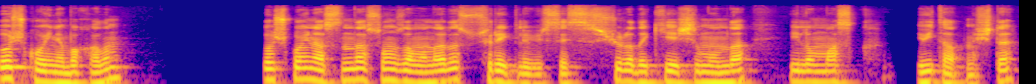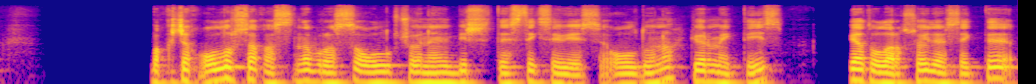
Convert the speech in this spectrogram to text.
Dogecoin'e bakalım. Dogecoin aslında son zamanlarda sürekli bir ses. Şuradaki yeşil mumda Elon Musk tweet atmıştı. Bakacak olursak aslında burası oldukça önemli bir destek seviyesi olduğunu görmekteyiz. Fiyat olarak söylersek de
